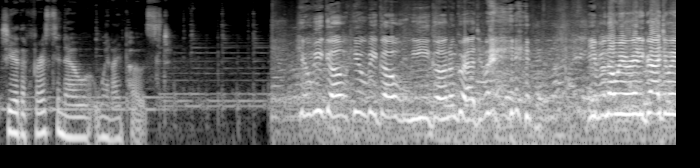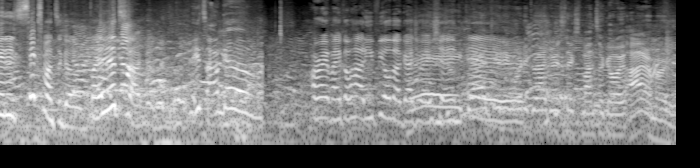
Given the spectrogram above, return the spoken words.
so you're the first to know when I post. Here we go, here we go, we gonna graduate. Even though we already graduated six months ago, but it's all good. It's all good. All right, Michael, how do you feel about graduation? Hey, graduating. We already graduated six months ago. I am already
